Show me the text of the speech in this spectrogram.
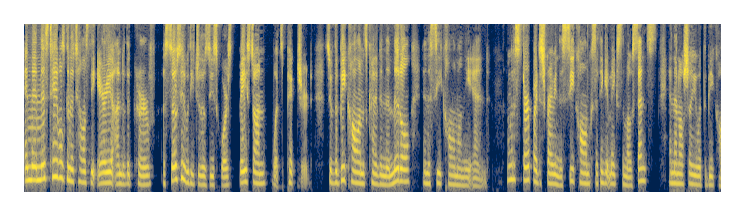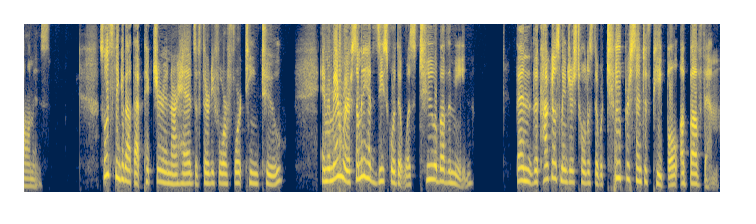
And then this table is going to tell us the area under the curve associated with each of those z-scores based on what's pictured. So if the B column is kind of in the middle and the C column on the end. I'm going to start by describing the C column because I think it makes the most sense, and then I'll show you what the B column is. So let's think about that picture in our heads of 34, 14, 2. And remember, if somebody had a z-score that was 2 above the mean, then the calculus majors told us there were 2% of people above them,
